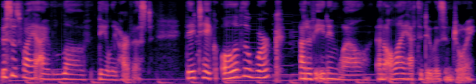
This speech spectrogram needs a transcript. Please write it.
This is why I love Daily Harvest. They take all of the work out of eating well, and all I have to do is enjoy.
